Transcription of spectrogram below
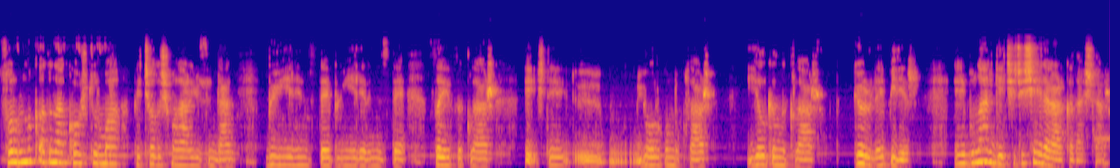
Sorumluluk adına koşturma ve çalışmalar yüzünden bünyenizde, bünyelerinizde zayıflıklar, e, işte e, yorgunluklar, yılgınlıklar görülebilir. E, bunlar geçici şeyler arkadaşlar.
